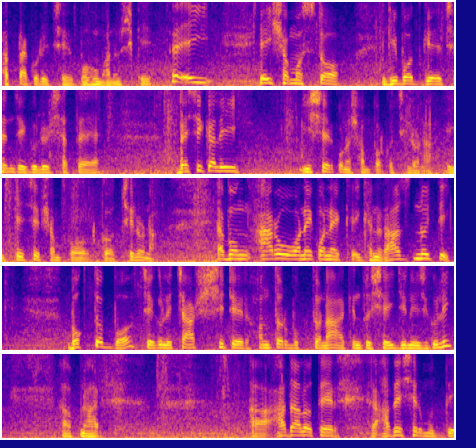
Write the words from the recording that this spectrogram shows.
হত্যা করেছে বহু মানুষকে। তো এই এই সমস্ত গিবত গেয়েছেন যেগুলির সাথে বেসিক্যালি ইসের কোনো সম্পর্ক ছিল না, এই কেসের সম্পর্ক ছিল না। এবং আরও অনেক অনেক এখানে রাজনৈতিক বক্তব্য যেগুলি চার্জশিটের অন্তর্ভুক্ত না, কিন্তু সেই জিনিসগুলি আপনার আদালতের আদেশের মধ্যে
